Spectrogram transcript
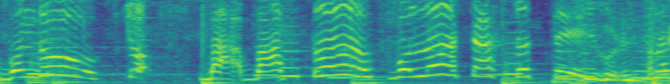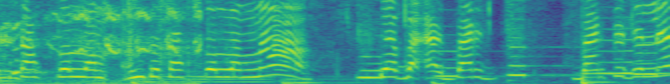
বন্ধু চ- বাপ তো বলল চাষ করতে। চাষ করলাম আমি তো চাষ করলাম না। বাড়িতে গেলে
